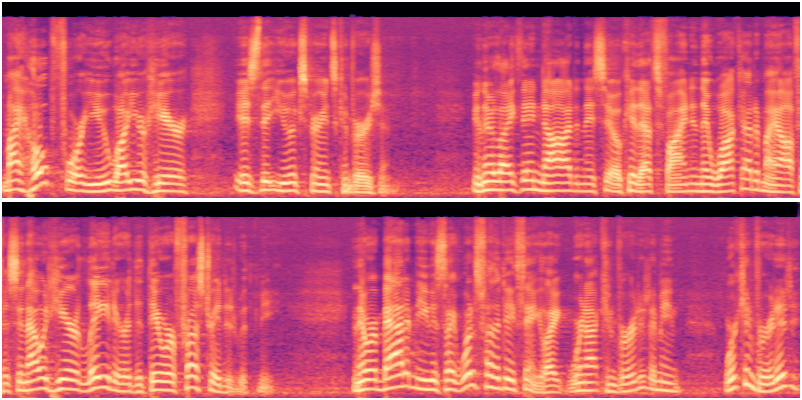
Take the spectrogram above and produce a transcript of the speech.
My hope for you while you're here is that you experience conversion. And they're like, they nod and they say, okay, that's fine. And they walk out of my office. And I would hear later that they were frustrated with me. And they were mad at me. It's like, what does Father Dave think? Like, we're not converted? I mean, we're converted.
